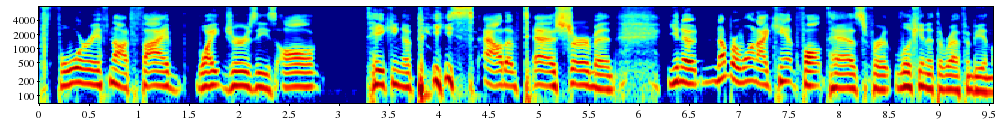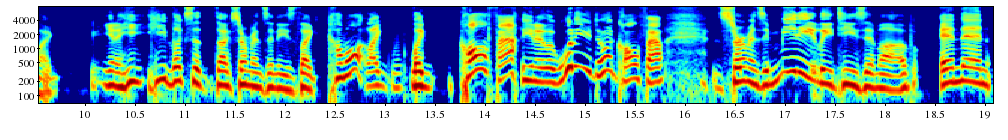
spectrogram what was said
four, if not five white jerseys all taking a piece out of Taz Sherman, you know, number one, I can't fault Taz for looking at the ref and being like, you know, he he looks at Doug Sirmons and he's like, "Come on, like like call a foul." You know, like what are you doing? Call a foul. Sirmons immediately tees him up, and then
